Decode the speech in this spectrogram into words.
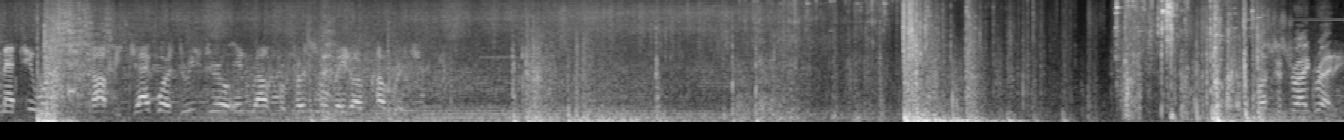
them at 2-1. Copy. Jaguar 3-0 en route for personal radar coverage. Cluster strike ready.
